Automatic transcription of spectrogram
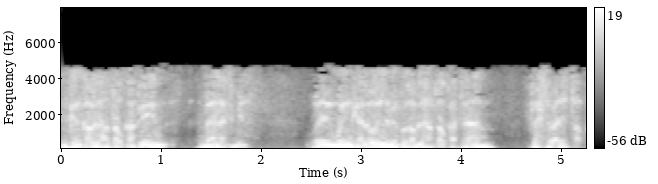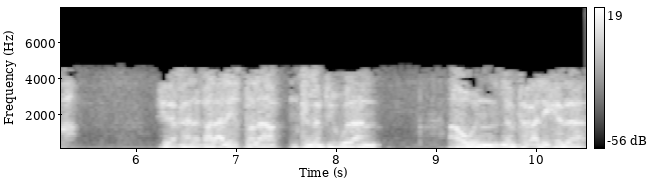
إن كان قبلها طلقتين بانت منه. وإن كان وإن لم يكن قبلها طلقتان تحسب عليه طلقة إذا كان قال عليه الطلاق إن كلمت فلان أو إن لم تفعلي كذا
